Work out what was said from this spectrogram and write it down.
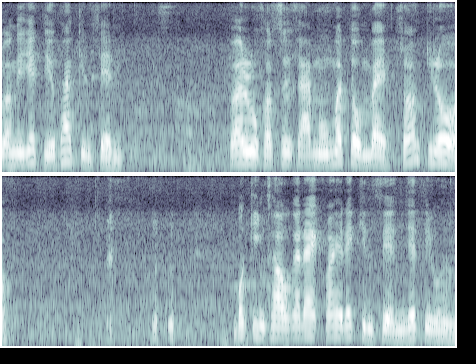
ช่วงนี้ยายติ๋วพากินเส้นเพราะลูกเขาซื้อขาหมูมาต้มไว้สองกิโลบ่กินเขาก็ได้ค่อยให้ได้กินเส้นยายติ๋วหั่น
